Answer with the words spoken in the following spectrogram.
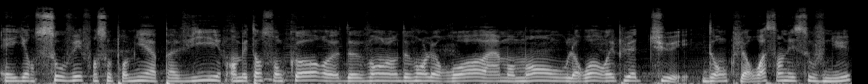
Ayant sauvé François Ier à Pavie en mettant son corps devant, devant le roi à un moment où le roi aurait pu être tué. Donc le roi s'en est souvenu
